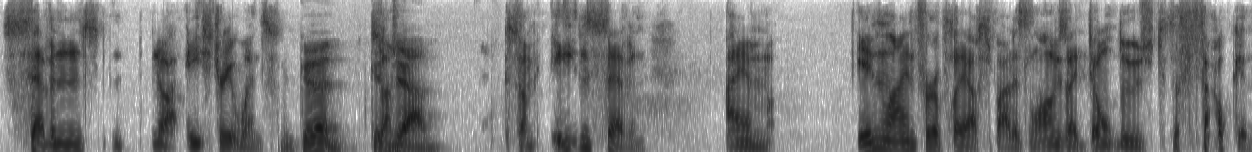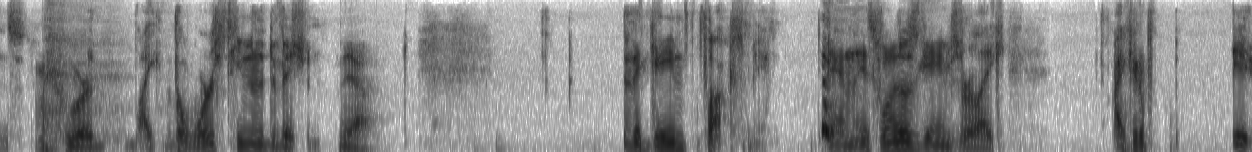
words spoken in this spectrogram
seven, no, eight straight wins Good. Good Some- job. so I'm eight and seven. I am in line for a playoff spot as long as I don't lose to the Falcons, who are like the worst team in the division. Yeah. The game fucks me, and it's one of those games where like I could have it.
